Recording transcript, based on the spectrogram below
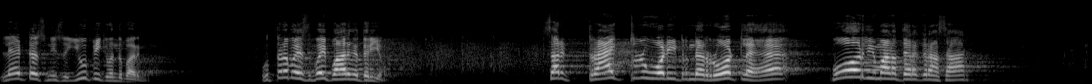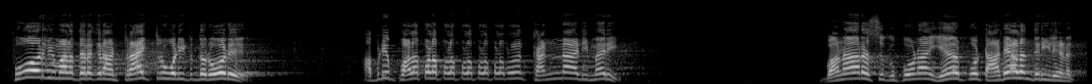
லேட்டஸ்ட் நியூஸ் யூபிக்கு வந்து பாருங்க. உத்தரப்பிரதேச போய் பாருங்க தெரியும். சார் டிராக்டர் ஓடிட்டு இருந்த ரோட்ல போர் விமானம் திறக்கிறான் சார் போர் விமானம் திறக்கிறான் டிராக்டர் ஓடிட்டு இருந்த ரோடு அப்படியே பல பல பல பல பல பல பல கண்ணாடி மாதிரி. பனாரஸுக்கு போனா ஏர்போர்ட் அடையாளம் தெரியல எனக்கு.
